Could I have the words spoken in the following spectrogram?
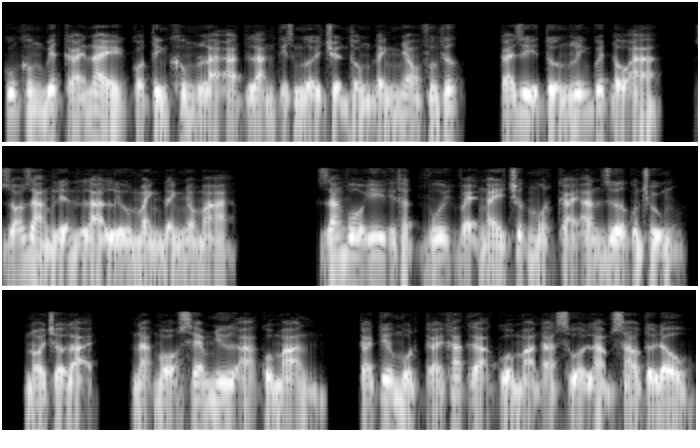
Cũng không biết cái này có tính không là atlantis người truyền thống đánh nhau phương thức, cái gì tướng linh quyết đầu a, rõ ràng liền là lưu manh đánh nhau mà. Giang vô y thì thật vui vẻ ngay trước một cái ăn dưa của chúng nói trở lại nạ mỏ xem như ạ của mạn cái kia một cái khác gạ của mạn ạ sủa làm sao tới đâu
